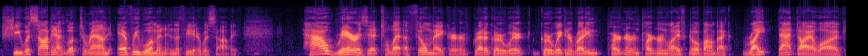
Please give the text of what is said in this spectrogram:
She was sobbing. I looked around. Every woman in the theater was sobbing. How rare is it to let a filmmaker, Greta Gerwig, Gerwig and a writing partner and partner in life, Noah Baumbach, write that dialogue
